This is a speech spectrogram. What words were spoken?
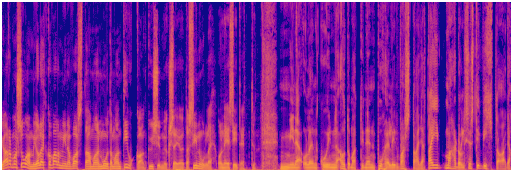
Jarmo Suomi, oletko valmiina vastaamaan muutamaan tiukkaan kysymykseen, joita sinulle on esitetty? Minä olen kuin automaattinen puhelin vastaaja tai mahdollisesti vihtaaja.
